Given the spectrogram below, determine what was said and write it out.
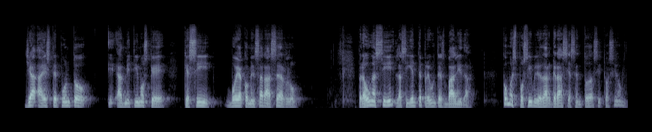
ya a este punto eh, admitimos que, que sí voy a comenzar a hacerlo, pero aún así, la siguiente pregunta es válida. ¿Cómo es posible dar gracias en toda situación?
